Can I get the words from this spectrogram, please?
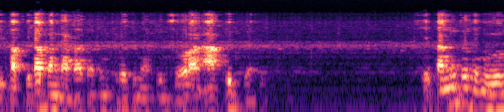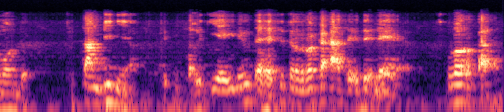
kitab-kitab kan kata tentang berarti seorang abid. Ya. Setan itu saya mau mondok. Ditandini ya. Misalnya kiai ini udah hasil terus rakaat itu ini sepuluh rakaat.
